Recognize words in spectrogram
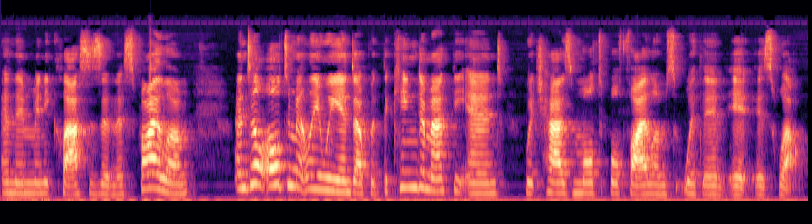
and then many classes in this phylum until ultimately we end up with the kingdom at the end, which has multiple phylums within it as well.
